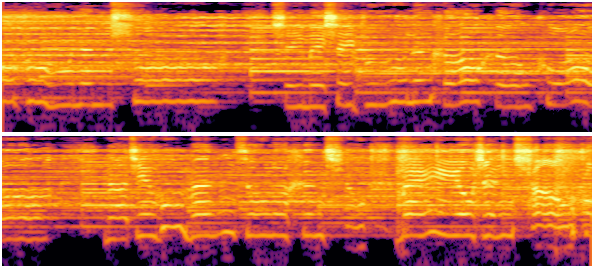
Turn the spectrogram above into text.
我不能说，谁没谁不能好好过。那天我们走了很久，没有争吵过。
